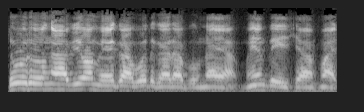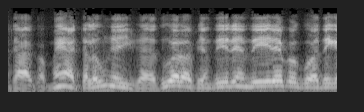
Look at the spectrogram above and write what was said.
တို့တို့ငါပြောမယ်ကဘုဒ္ဓဂါရဘုံနာယမင်းသေးချာမှတ်ထားကမင်းကတလုံးနဲ့ယူတာသူကတော့ဖြင့်သေးတယ်သေးတဲ့ပုဂ္ဂိုလ်ဒီက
